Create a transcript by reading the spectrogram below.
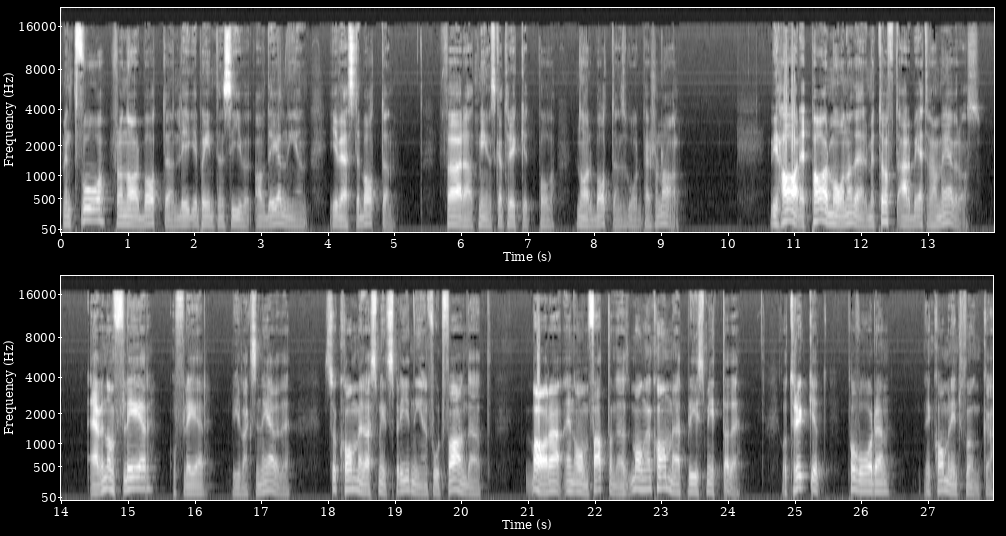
Men två från Norrbotten ligger på intensivavdelningen i Västerbotten. För att minska trycket på Norrbottens vårdpersonal. Vi har ett par månader med tufft arbete framöver oss. Även om fler och fler blir vaccinerade så kommer smittspridningen fortfarande att vara en omfattande. Alltså, många kommer att bli smittade. Och trycket på vården, det kommer inte funka.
